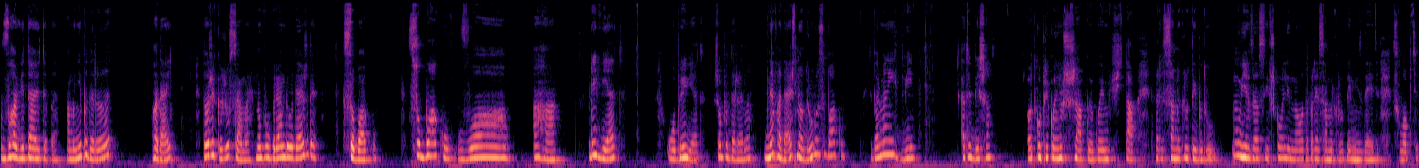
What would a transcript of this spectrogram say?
Вау, вітаю тебе. А мені подарили. Вгадай. Тоже кажу саме. Нову бренду одежди. Собаку. Собаку. Вау. Ага. Привіт. О, привіт. Що подарила? Не вгадаєш на другу собаку. Тепер в мене їх дві. А тобі що? От таку прикольну шапку, яку я мечтав. Тепер я саме крутий буду. Ну, я зараз і в школі, але тепер я саме крутий, мені здається, з хлопців.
